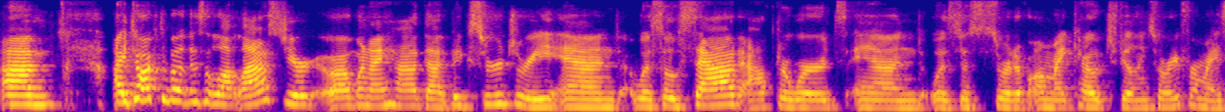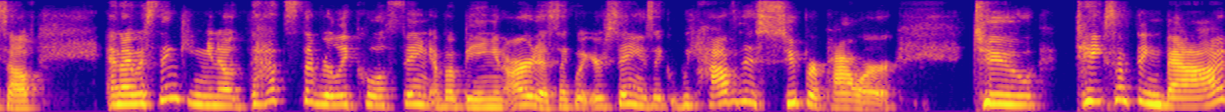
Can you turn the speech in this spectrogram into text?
Um, I talked about this a lot last year uh, when I had that big surgery and was so sad afterwards and was just sort of on my couch feeling sorry for myself. And I was thinking, you know, that's the really cool thing about being an artist. Like what you're saying is like we have this superpower to take something bad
